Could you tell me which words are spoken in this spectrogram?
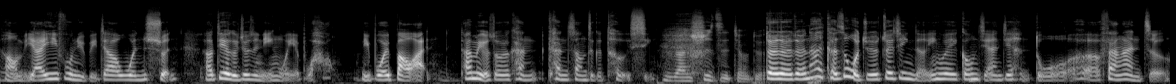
好，亚裔妇女比较温顺，然后第二个就是你英文也不好，你不会报案，他们有时候会看看上这个特性，软柿子就对。对对对，那可是我觉得最近的，因为攻击案件很多，呃，犯案者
